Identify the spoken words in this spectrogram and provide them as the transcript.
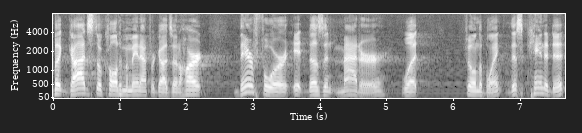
but God still called him a man after God's own heart. Therefore, it doesn't matter what fill in the blank this candidate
